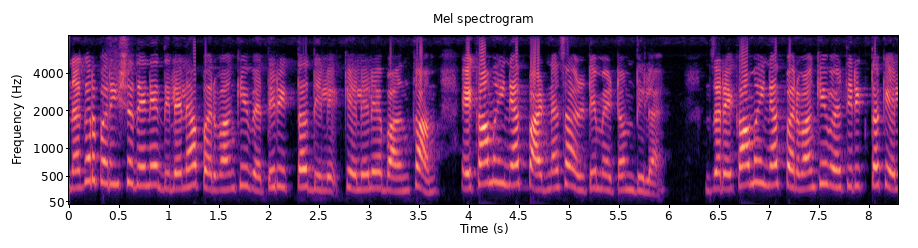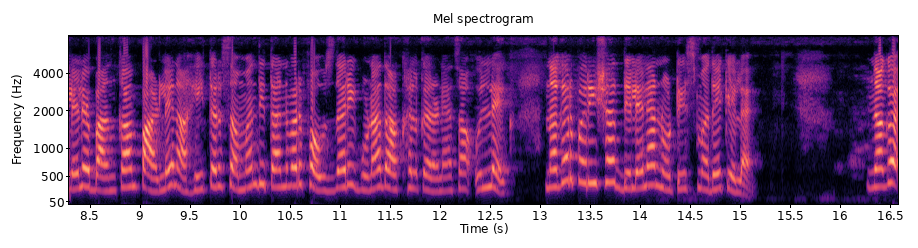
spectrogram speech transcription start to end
नगर परिषदेने दिलेल्या परवानगी व्यतिरिक्त दिले केलेले बांधकाम एका महिन्यात पाडण्याचा अल्टिमेटम दिलाय. जर एका महिन्यात परवानगी व्यतिरिक्त केलेले बांधकाम पाडले नाही तर संबंधितांवर फौजदारी गुन्हा दाखल करण्याचा उल्लेख नगर परिषद दिलेल्या नोटीसमध्ये केलाय. नगर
